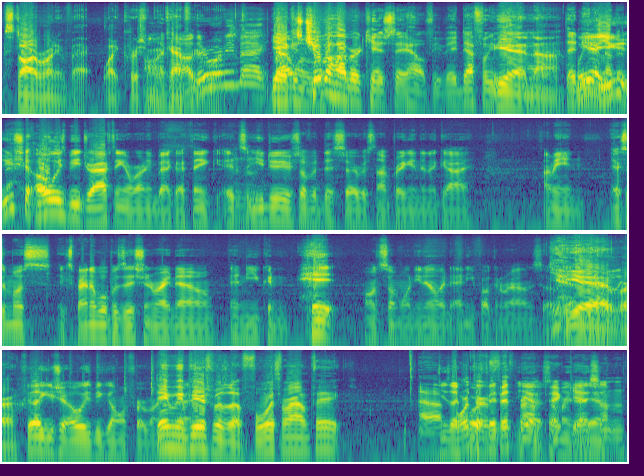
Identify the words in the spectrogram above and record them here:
star running back like Christian McCaffrey. Another was. running back? yeah, because Chuba was- Hubbard can't stay healthy. They definitely need Yeah, another- nah. They Well, need yeah, you, another you should always be drafting a running back. I think it's Mhm. you do yourself a disservice not bringing in a guy. I mean, it's the most expendable position right now, and you can hit on someone you know in any fucking round. So Yeah. Yeah, really. bro. I feel like you should always be going for a running Dameon back. Pierce was a fourth round pick. Uh, He's like fourth fourth, or fifth- fifth yeah, round something pick. like yeah, that, yeah. something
